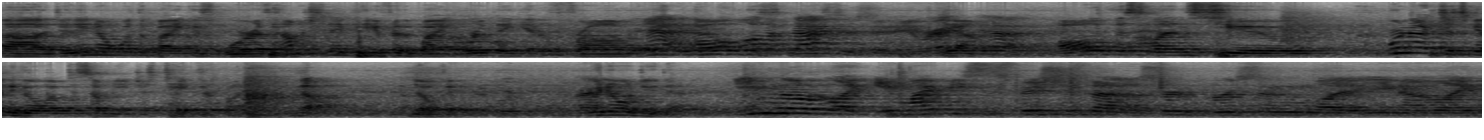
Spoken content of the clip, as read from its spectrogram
uh, do they know what the bike is worth, how much do they pay for the bike, where did they get it from? Yeah, And there's a all lot this of lends- factors in it, right? Yeah, all of this lends to, we're not just gonna go up to somebody and just take their bike. no. No, okay, we don't do that. Even though, like, it might be suspicious that a certain person, like, you know, like,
